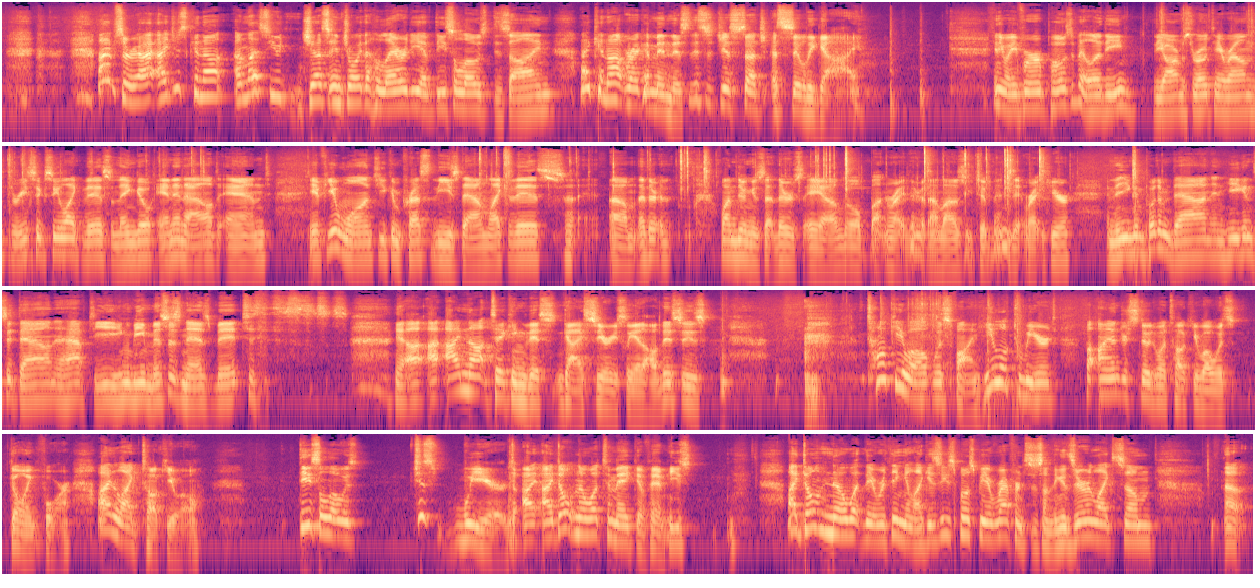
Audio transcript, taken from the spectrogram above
I'm sorry, I, I, just cannot, unless you just enjoy the hilarity of Diesel-Oh's design, I cannot recommend this. This is just such a silly guy. Anyway, for posability, the arms rotate around 360 like this and then go in and out. And if you want, you can press these down like this. Um, there, what I'm doing is that there's a, a, little button right there that allows you to bend it right here. And then you can put him down and he can sit down and have tea. He can be Mrs. Nesbit. yeah, I, I'm not taking this guy seriously at all. This is... ToQ-Oh was fine. He looked weird, but I understood what ToQ-Oh was going for. I like ToQ-Oh. Diesel-Oh is just weird. I, I don't know what to make of him. He's... I don't know what they were thinking. Like, is he supposed to be a reference to something? Is there, like, some... Uh,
